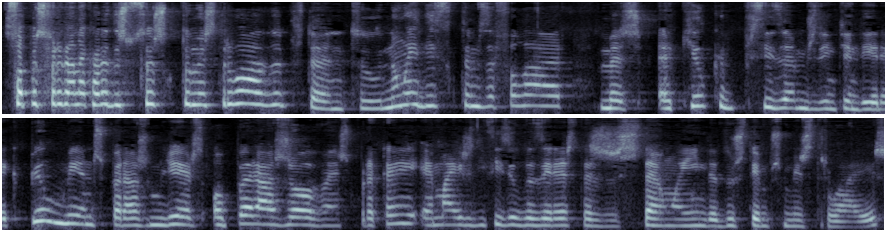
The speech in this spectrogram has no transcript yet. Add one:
só para esfregar na cara das pessoas que estão menstruada. Portanto, não é disso que estamos a falar. Mas aquilo que precisamos de entender é que, pelo menos para as mulheres ou para as jovens, para quem é mais difícil fazer esta gestão ainda dos tempos menstruais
